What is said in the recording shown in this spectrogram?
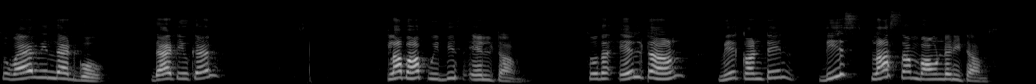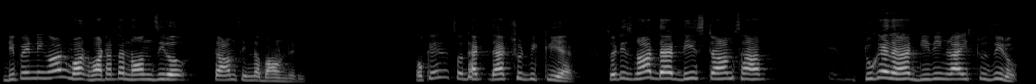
So, where will that go? That you can club up with this L term. So, the L term may contain this plus some boundary terms depending on what, what are the non-zero terms in the boundary okay. So, that, that should be clear. So, it is not that these terms are together giving rise to 0,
